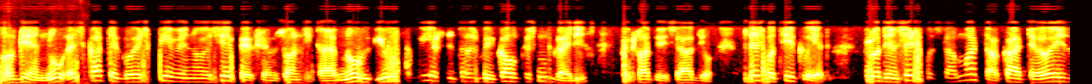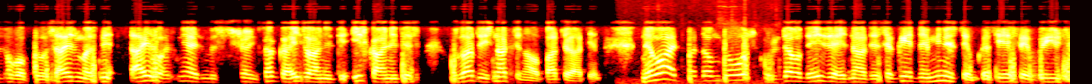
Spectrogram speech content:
Labdien! Nu, es kategoriski pievienojos iepriekšējiem zvanītājiem. Nu, jūsu viesi tas bija kaut kas negaidīts priekš Latvijas rādio. Bet es pat citu lietu. Šodien, 16. martā, kā te reiz Dogopils aizmirst, neaizmirst šeit sakā izkānīties uz Latvijas nacionāla patriotiem. Nevajag par Dombrovsku, kurš daudz izreidināties ar krietniem ministriem, kas iespēja brīvs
